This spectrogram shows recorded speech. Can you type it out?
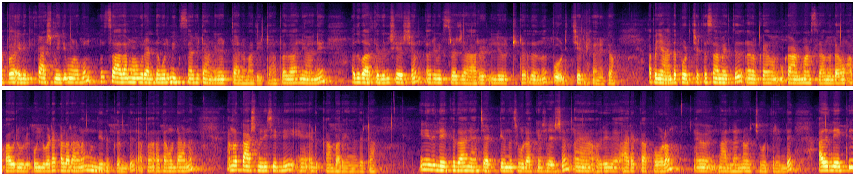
അപ്പോൾ അല്ലെങ്കിൽ കാശ്മീരി മുളകും സാധാ മുളകും രണ്ടും കൂടി മിക്സ് ആക്കിയിട്ട് അങ്ങനെ എടുത്താലും മതി കേട്ടോ അപ്പോൾ അതാ ഞാൻ അത് വറുത്തതിന് ശേഷം ഒരു മിക്സർ ജാറിൽ ഇട്ടിട്ട് ഇതൊന്ന് പൊടിച്ചെടുക്കാൻ കേട്ടോ അപ്പോൾ ഞാനത് പൊടിച്ചെടുത്ത സമയത്ത് നിങ്ങൾക്ക് കാണുമ്പോൾ മനസ്സിലാവുന്നുണ്ടാവും. അപ്പോൾ ഒരു ഉലു- ഉലുവയുടെ കളറാണ് മുന്തി നിൽക്കുന്നത്. അപ്പോൾ അതുകൊണ്ടാണ് നമ്മൾ കാശ്മീരി ചില്ലി എടുക്കാൻ പറയുന്നത് കേട്ടോ ഇനി ഇതിലേക്ക് ഇതാ ഞാൻ ചട്ടി ഒന്ന് ചൂടാക്കിയ ശേഷം ഒരു അര കപ്പോളം നല്ലെണ്ണ ഒഴിച്ച് കൊടുത്തിട്ടുണ്ട്. അതിലേക്ക്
